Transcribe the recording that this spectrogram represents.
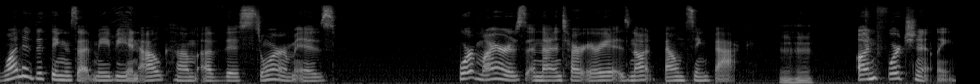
one of the things that may be an outcome of this storm is fort myers and that entire area is not bouncing back Mm-hmm. Unfortunately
